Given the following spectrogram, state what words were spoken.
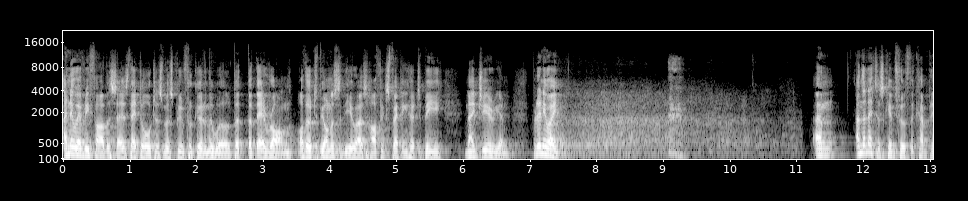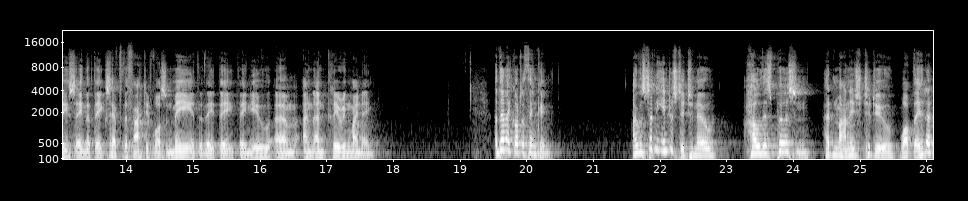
I know every father says their daughter's the most beautiful girl in the world, but, but they're wrong. Although, to be honest with you, I was half expecting her to be Nigerian. But anyway. um, and the letters came through of the company saying that they accepted the fact it wasn't me, that they, they, they knew, um, and, and clearing my name. And then I got to thinking. I was suddenly interested to know how this person had managed to do what they had done.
